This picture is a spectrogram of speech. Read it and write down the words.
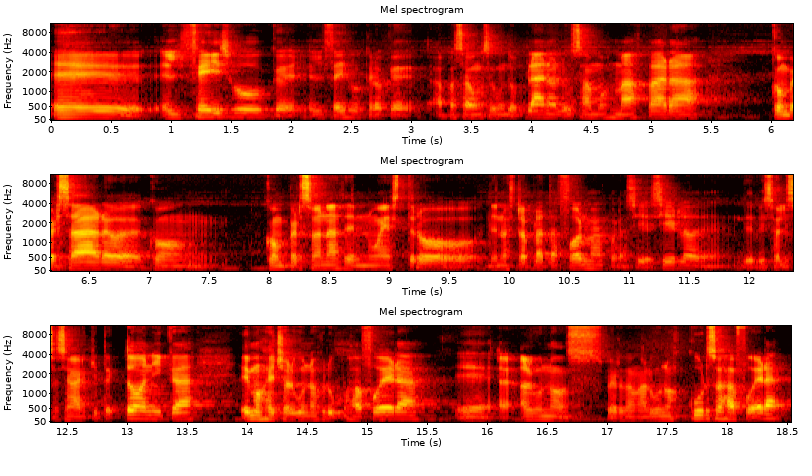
Eh, el Facebook, el, Facebook creo que ha pasado a un segundo plano, lo usamos más para conversar eh, con, con, personas de, nuestro, de nuestra plataforma, por así decirlo, de, visualización arquitectónica. Hemos hecho algunos grupos afuera, eh, algunos, perdón, algunos cursos afuera.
